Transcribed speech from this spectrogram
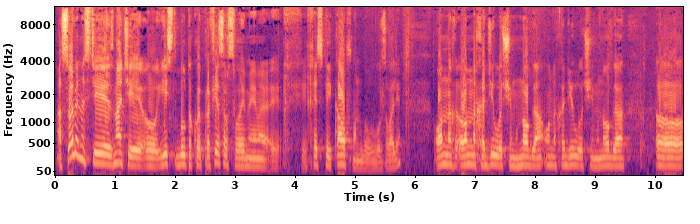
Особенности, знаете, есть был такой профессор в свое время, Хескель Кауфман был, его звали. Он, он находил очень много, он находил очень много э,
